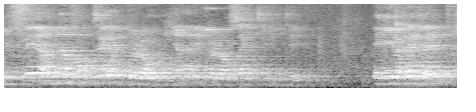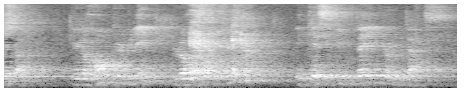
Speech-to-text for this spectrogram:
il fait un inventaire de leurs biens et de leurs activités. Et il révèle tout ça. Il rend public leur fortune et qu'est-ce qu'ils payent comme taxe.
